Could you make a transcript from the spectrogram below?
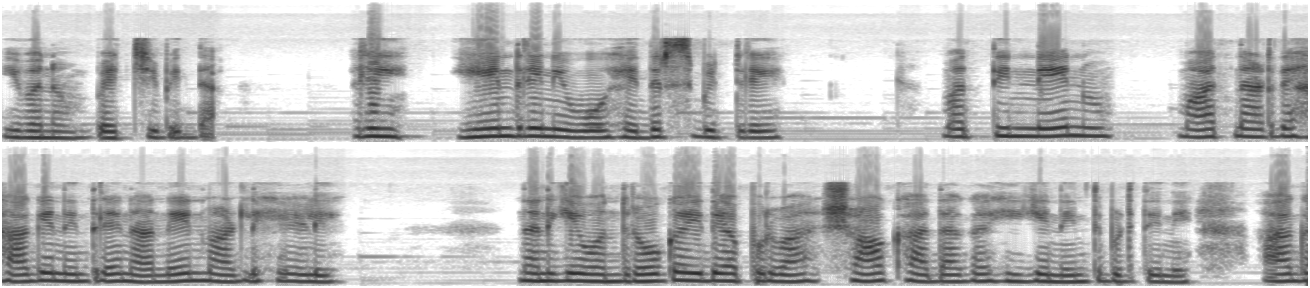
ಇವನು ಬೆಚ್ಚಿ ಬಿದ್ದ. ರೀ, ಏನ್ರಿ ನೀವು ಹೆದರ್ಸ್ಬಿಟ್ರಿ? ಮತ್ತಿನ್ನೇನು ಮಾತನಾಡದೆ ಹಾಗೆ ನಿಂತ್ರೆ ನಾನೇನು ಮಾಡಲಿ ಹೇಳಿ. ನನಗೆ ಒಂದು ರೋಗ ಇದೆ ಅಪೂರ್ವ. ಶಾಕ್ ಆದಾಗ ಹೀಗೆ ನಿಂತು ಬಿಡ್ತೀನಿ. ಆಗ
